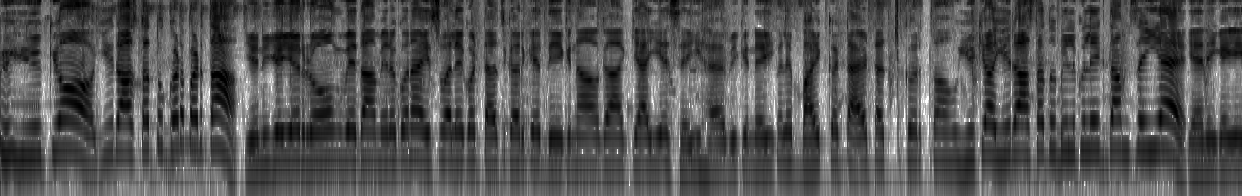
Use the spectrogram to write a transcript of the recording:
ये क्या? ये रास्ता तो गड़बड़ था। ये नहीं ये रॉन्ग वे था। मेरे को ना इस वाले को टच करके देखना होगा, क्या ये सही है भी कि नहीं। पहले बाइक का टायर टच करता हूँ। ये क्या? ये रास्ता तो बिल्कुल एकदम सही है। यानी कि ये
